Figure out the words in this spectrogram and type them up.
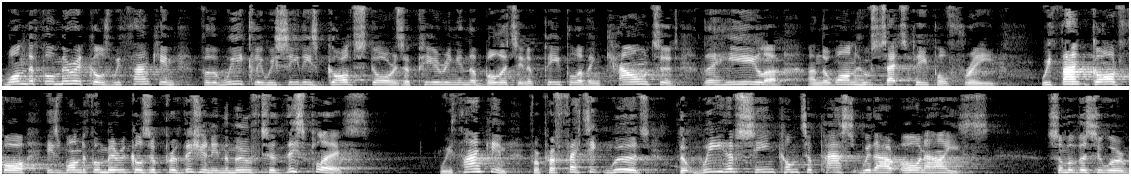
wonderful miracles. We thank Him for the weekly. We see these God stories appearing in the bulletin of people have encountered the healer and the one who sets people free. We thank God for His wonderful miracles of provision in the move to this place. We thank Him for prophetic words that we have seen come to pass with our own eyes. Some of us who were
